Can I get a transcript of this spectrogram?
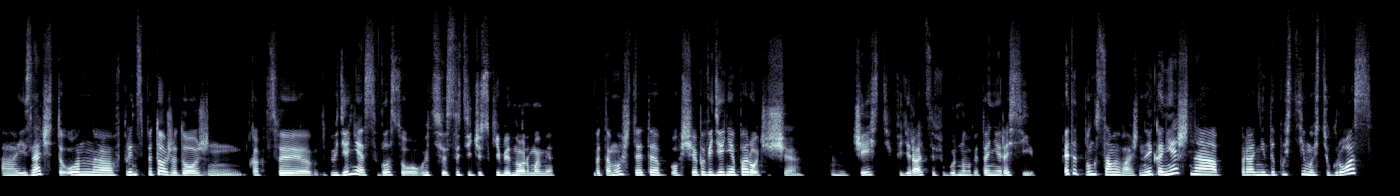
а, и значит, он, э, в принципе, тоже должен как-то свое поведение согласовывать с этическими нормами, потому что это вообще поведение порочащее честь Федерации фигурного катания России. Этот пункт самый важный. И, конечно, про недопустимость угроз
